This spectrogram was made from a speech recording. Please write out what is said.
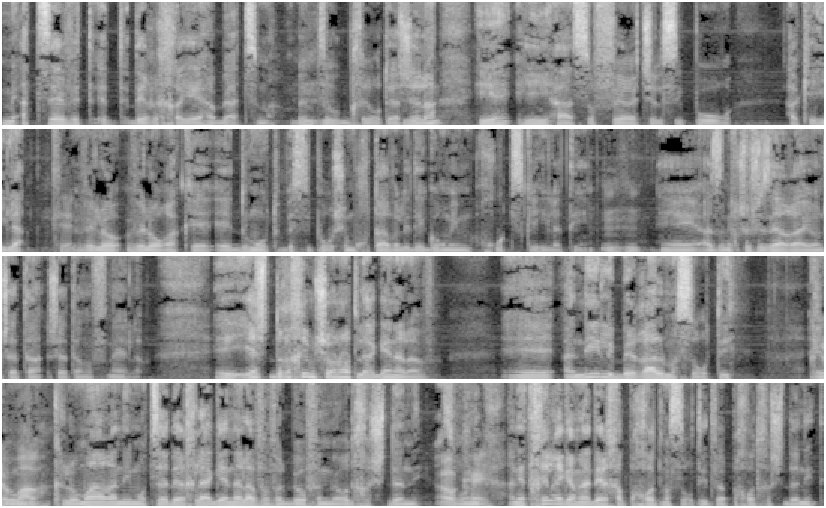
מעצבת את דרך חייה בעצמה באמצעות. בחירותיה שלה. היא, היא הסופרת של סיפור הקהילה. כן. ולא, ולא רק אה, דמות בסיפור שמוכתב על ידי גורמים חוץ-קהילתיים. Mm-hmm. אז אני חושב שזה הרעיון שאתה, שאתה מפנה אליו. אה, יש דרכים שונות להגן עליו. אני ליברל מסורתי. כלומר? כלומר, אני מוצא דרך להגן עליו, אבל באופן מאוד חשדני. אוקיי. Okay. אני אתחיל רגע מהדרך הפחות מסורתית והפחות חשדנית.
